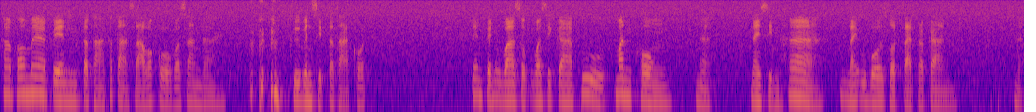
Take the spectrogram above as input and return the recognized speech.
ถ้าพ่อแม่เป็นตถาคตสาวโกก็สร้างได้ คือเป็นสิทธิตถาคต เช่นเป็นอุบาสกอุบาสิกาผู้มั่นคงนะในศีลห้าในอุโบสถแปดประการนะ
